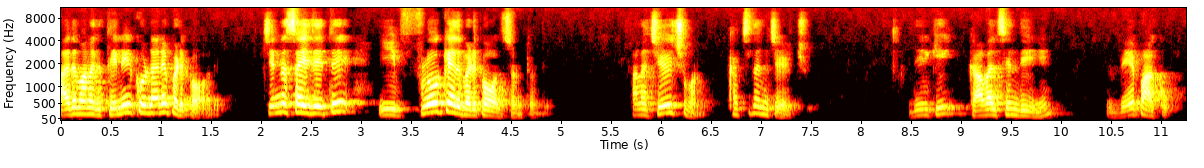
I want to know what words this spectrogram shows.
అది మనకు తెలియకుండానే పడిపోవాలి. చిన్న సైజ్ అయితే ఈ ఫ్లోకి అది పడిపోవాల్సి ఉంటుంది. అలా చేయొచ్చు మనం. ఖచ్చితంగా చేయొచ్చు. దీనికి కావాల్సింది వేపాకు.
